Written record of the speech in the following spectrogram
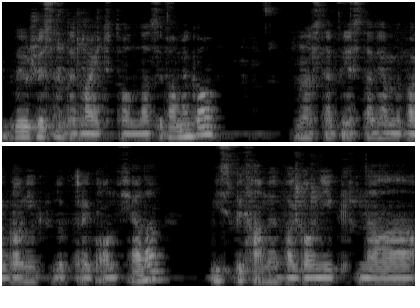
Gdy już jest Endermite, to nazywamy go. Następnie stawiamy wagonik, do którego on wsiada i spychamy wagonik na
